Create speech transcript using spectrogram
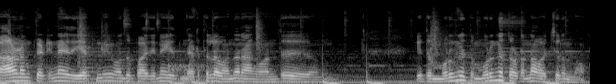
காரணம் கேட்டிங்கன்னா இது ஏற்கனவே வந்து பார்த்திங்கன்னா இந்த இடத்துல வந்து நாங்கள் வந்து இது முருங்கை முருங்கை தோட்டம் தான் வச்சுருந்தோம்.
